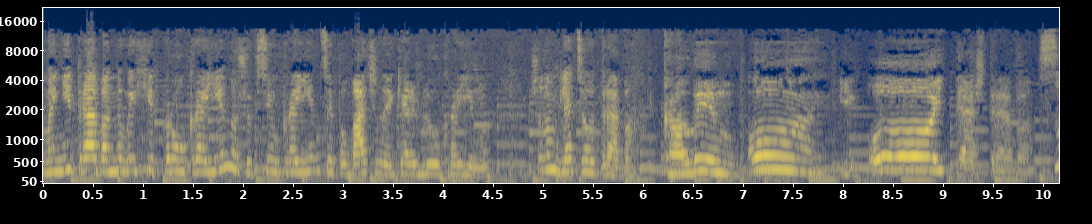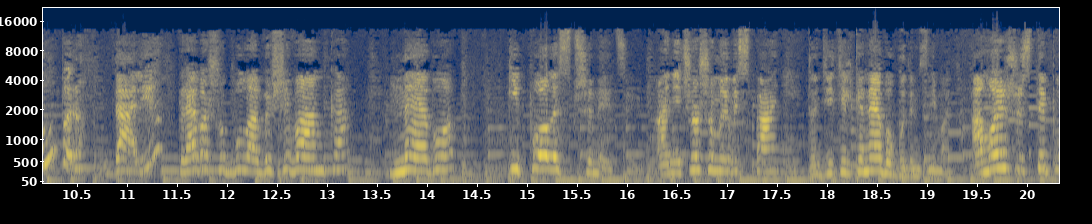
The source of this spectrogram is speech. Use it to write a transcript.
Мені треба новий хіт про Україну, щоб всі українці побачили, як я люблю Україну. Що нам для цього треба? Калину. Ой, і ой теж треба. Супер! Далі треба, щоб була вишиванка, небо і поле з пшеницею. А нічого, що ми в Іспанії. Тоді тільки небо будемо знімати. А може щось типу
